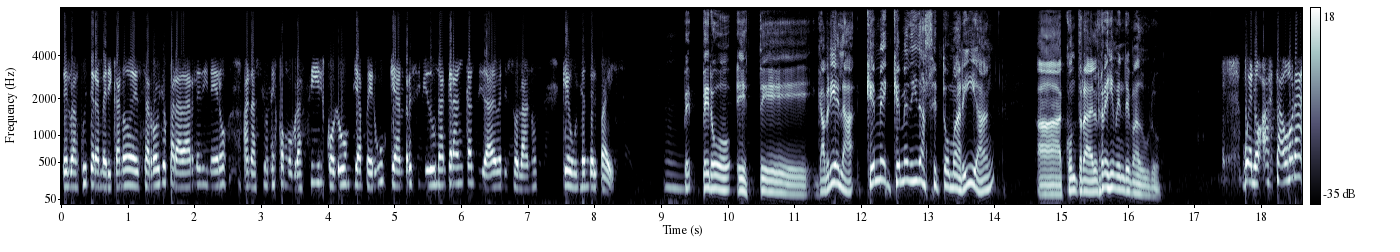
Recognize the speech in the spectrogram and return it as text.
del Banco Interamericano de Desarrollo para darle dinero a naciones como Brasil, Colombia, Perú, que han recibido una gran cantidad de venezolanos que huyen del país. Pe- Pero, este, Gabriela, ¿qué, me- qué medidas se tomarían ah, contra el régimen de Maduro? Bueno, hasta ahora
